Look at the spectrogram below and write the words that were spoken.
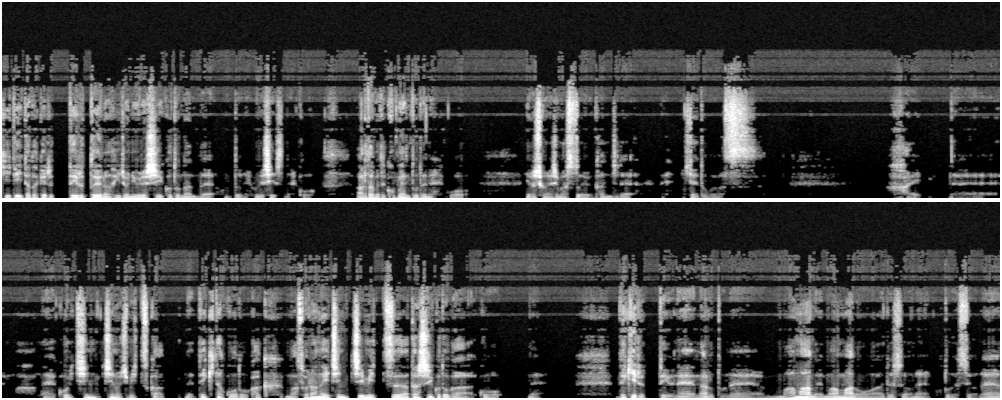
聞いていただけているというのは非常に嬉しいことなんで、本当に嬉しいですね。こう、改めてコメントでね、こう、よろしくお願いしますという感じで、ね、いきたいと思います。はい。えーまあね、こう一日のうち3つか、ね、できた行動を書く。まあ、それはね、一日3つ新しいことが、こう、ね、できるっていうね、なるとね、まあまあね、まあまあの、あれですよね、ことですよね。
